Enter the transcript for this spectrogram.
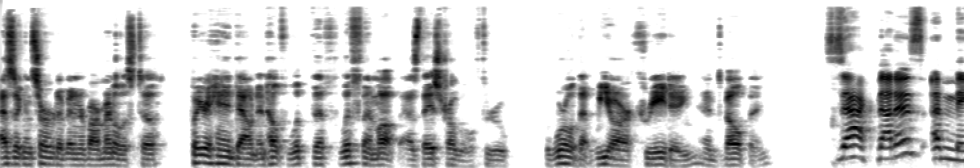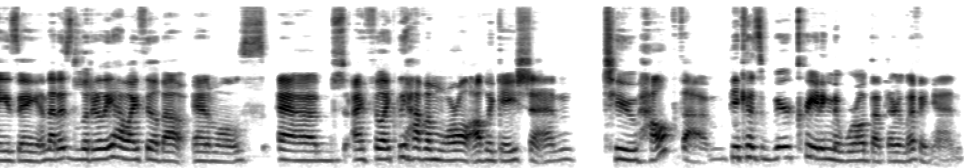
as a conservative and environmentalist to put your hand down and help lift, lift them up as they struggle through the world that we are creating and developing. Zach, that is amazing. And that is literally how I feel about animals. And I feel like we have a moral obligation to help them because we're creating the world that they're living in.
